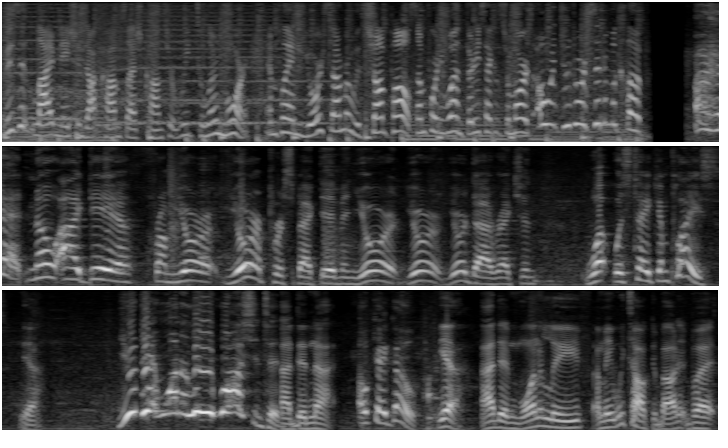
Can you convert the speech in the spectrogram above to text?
Visit LiveNation.com slash Concert Week to learn more and plan your summer with Sean Paul, Sum 41, 30 Seconds to Mars, oh, and Two Door Cinema Club. I had no idea from your your perspective and your your your direction what was taking place. Yeah, You didn't want to leave Washington. I did not. Okay, go. Yeah, I didn't want to leave. I mean, we talked about it, but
